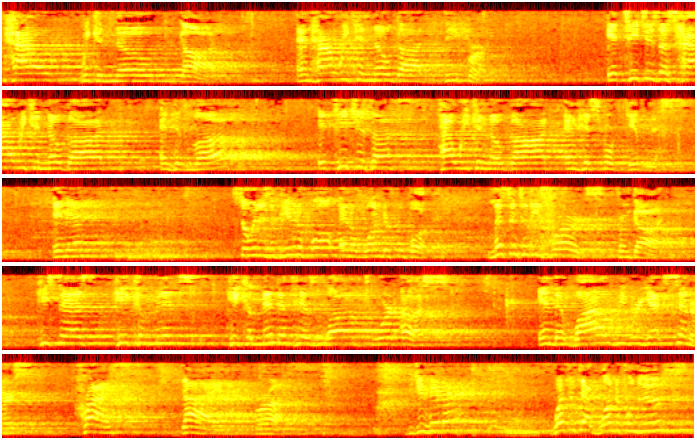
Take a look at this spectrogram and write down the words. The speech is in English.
how we can know God and how we can know God deeper. It teaches us how we can know God and His love. It teaches us how we can know God and His forgiveness. Amen? So it is a beautiful and a wonderful book. Listen to these words from God. He says, He commits, He commendeth His love toward us in that while we were yet sinners, Christ died for us. Did you hear that? Wasn't that wonderful news?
